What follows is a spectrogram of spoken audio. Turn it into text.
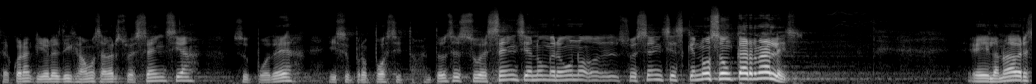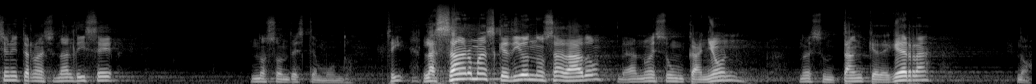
¿Se acuerdan que yo les dije, vamos a ver su esencia, su poder y su propósito? Entonces su esencia número uno, su esencia es que no son carnales. Eh, la nueva versión internacional dice, no son de este mundo. ¿sí? Las armas que Dios nos ha dado, no es un cañón, no es un tanque de guerra, no,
